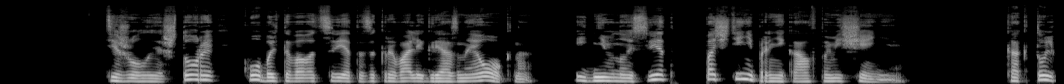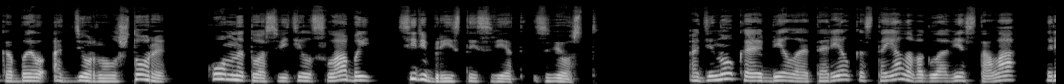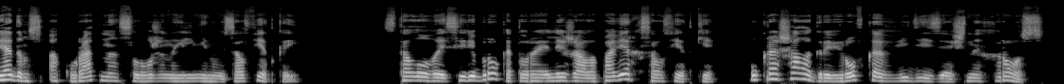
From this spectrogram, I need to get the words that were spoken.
Тяжелые шторы кобальтового цвета закрывали грязные окна, и дневной свет почти не проникал в помещение. Как только Белл отдернул шторы, комнату осветил слабый серебристый свет звезд. Одинокая белая тарелка стояла во главе стола рядом с аккуратно сложенной льняной салфеткой. Столовое серебро, которое лежало поверх салфетки, украшала гравировка в виде изящных роз.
